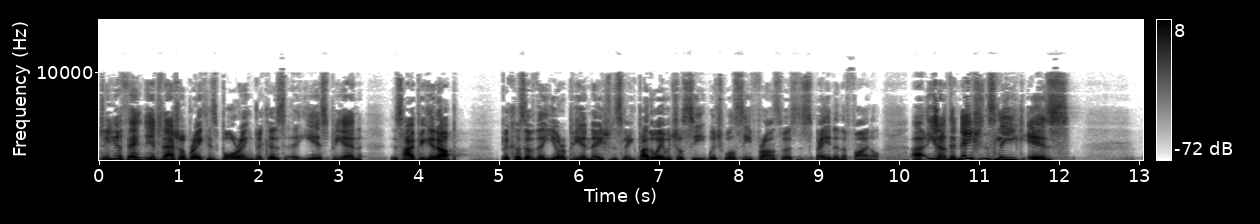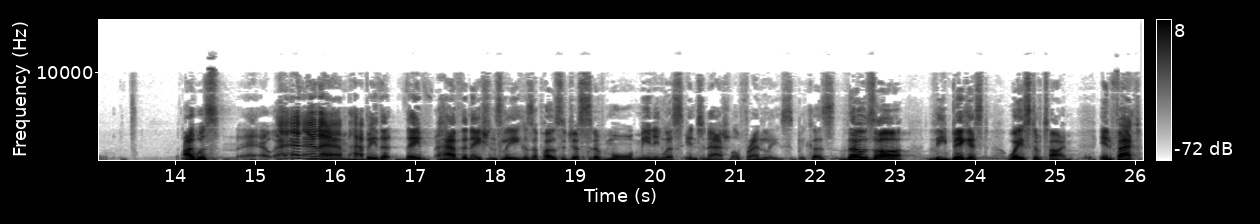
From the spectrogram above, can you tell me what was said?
Do you think the international break is boring because uh, ESPN is hyping it up because of the European Nations League? By the way, which will see which will see France versus Spain in the final. Uh, you know, the Nations League is. I was and am happy that they have the Nations League as opposed to just sort of more meaningless international friendlies because those are the biggest waste of time. In fact,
